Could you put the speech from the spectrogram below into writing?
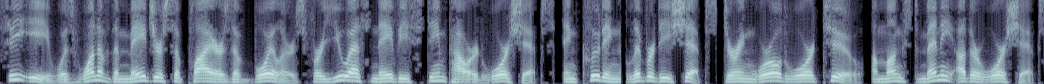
CE was one of the major suppliers of boilers for U.S. Navy steam-powered warships, including Liberty ships during World War II, amongst many other warships.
